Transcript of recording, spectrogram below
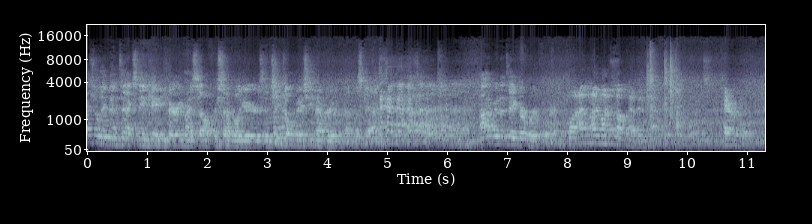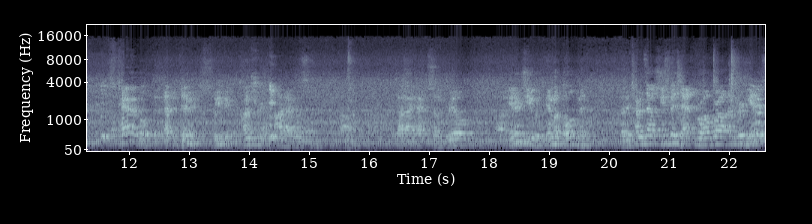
actually been texting Katy Perry myself for several years, and she told me she never even met this guy. I'm going to take her word for it. Well, I, I myself have been captured before. It's terrible. It's terrible. The epidemic is sweeping the country. I thought I was, uh, I thought I had some real uh, energy with Emma Goldman, but it turns out she's been dead for over a hundred years.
